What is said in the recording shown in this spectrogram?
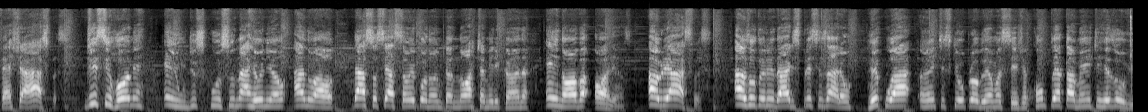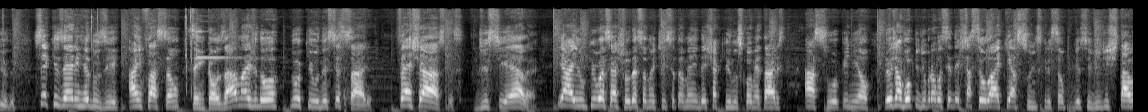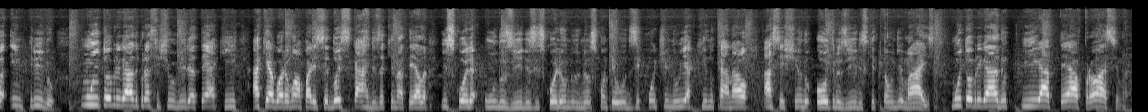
Fecha aspas. Disse Homer em um discurso na reunião anual da Associação Econômica Norte-Americana em Nova Orleans. Abre aspas. As autoridades precisarão recuar antes que o problema seja completamente resolvido. Se quiserem reduzir a inflação sem causar mais dor do que o necessário. Fecha aspas, disse ela. E aí, o que você achou dessa notícia também? Deixa aqui nos comentários a sua opinião. Eu já vou pedir para você deixar seu like e a sua inscrição, porque esse vídeo estava incrível. Muito obrigado por assistir o vídeo até aqui. Aqui agora vão aparecer dois cards aqui na tela. Escolha um dos vídeos, escolha um dos meus conteúdos e continue aqui no canal assistindo outros vídeos que estão demais. Muito obrigado e até a próxima!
